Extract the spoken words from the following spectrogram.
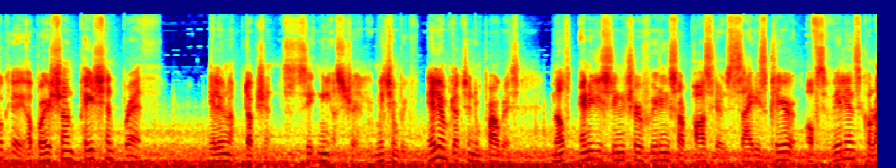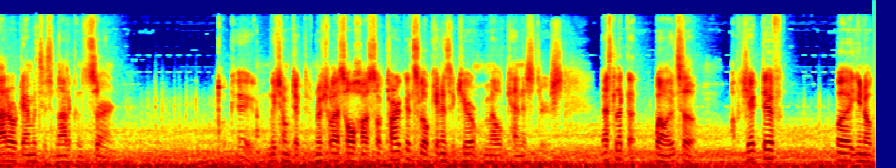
Okay, Operation Patient Breath. Alien abductions. Sydney, Australia. Mission brief. Alien abduction in progress. Meld energy signature readings are positive. Site is clear of civilians. Collateral damage is not a concern. Okay, mission objective. Neutralize all hostile targets. Locate and secure meld canisters. That's like a, well, it's a objective, but you know,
